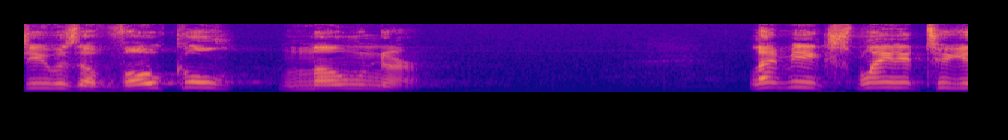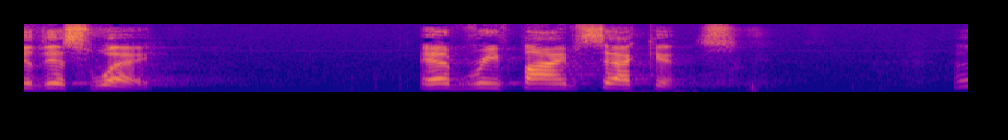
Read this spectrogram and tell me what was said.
She was a vocal moaner. Let me explain it to you this way every five seconds. Ah.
